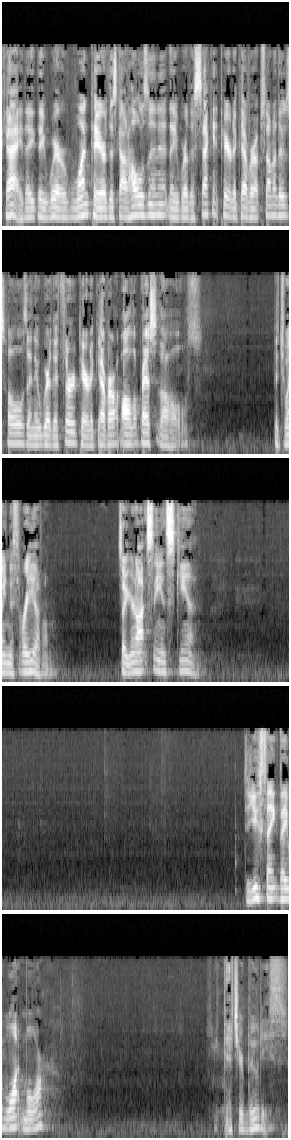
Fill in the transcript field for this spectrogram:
Okay, they, they wear one pair that's got holes in it, they wear the second pair to cover up some of those holes, and they wear the third pair to cover up all the rest of the holes between the three of them. So you're not seeing skin. Do you think they want more? You bet your booties.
